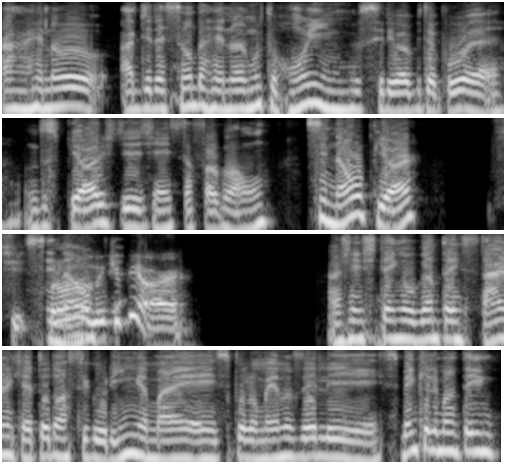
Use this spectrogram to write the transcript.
A Renault, a direção da Renault é muito ruim. O Cyril Abiteboul é um dos piores dirigentes da Fórmula 1, se não o pior. Se, se provavelmente não, o pior. A gente tem o Gunther Steiner, que é toda uma figurinha, mas pelo menos ele. Se bem que ele mantém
